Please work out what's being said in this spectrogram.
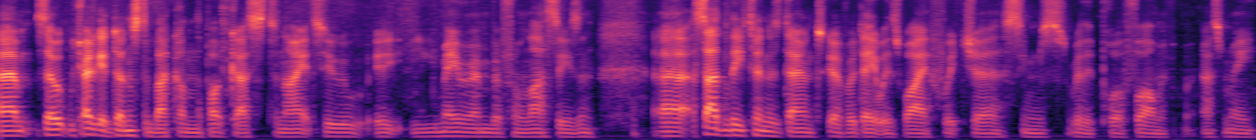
Um, so we tried to get Dunstan back on the podcast tonight, who uh, you may remember from last season. Uh, sadly, turned us down to go for a date with his wife, which uh, seems really poor form, if you ask me.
